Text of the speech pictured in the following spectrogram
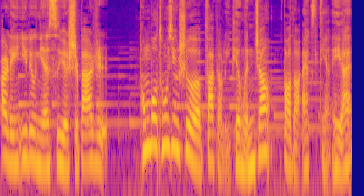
二零一六年四月十八日，彭博通讯社发表了一篇文章，报道 X 点 AI。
